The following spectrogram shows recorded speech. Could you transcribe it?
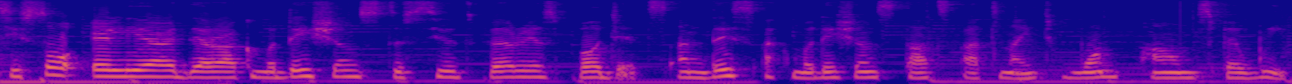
As you saw earlier, there are accommodations to suit various budgets and this accommodation starts at £91 per week.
